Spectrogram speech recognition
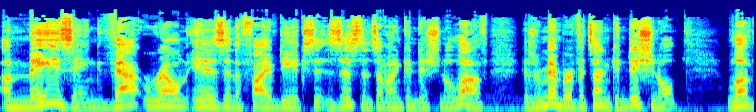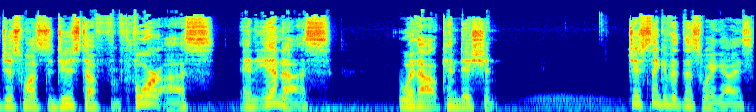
amazing that realm is in the 5D existence of unconditional love. Because remember, if it's unconditional, love just wants to do stuff for us and in us without condition. Just think of it this way, guys.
